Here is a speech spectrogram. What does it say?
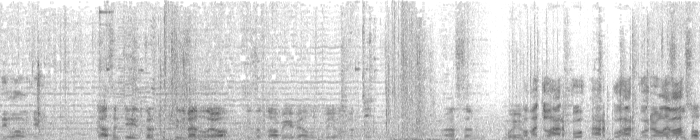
Reloading. Já jsem ti trošku přizvedl, jo? Místo toho, abych viděl, viděl z vrchu. Já jsem, můj... Máme tu harpu, harpu, harpu Já jsem doleva. dostal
